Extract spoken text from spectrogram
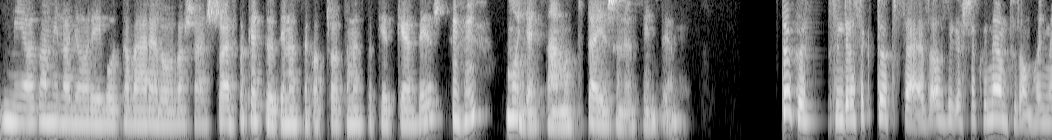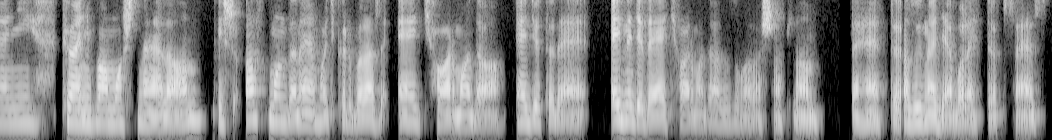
mi az, ami nagyon régóta vár elolvasásra. Ezt a kettőt én összekapcsoltam, ezt a két kérdést. Uh-huh. Mondj egy számot, teljesen őszintén. Tök őszintén leszek több száz. Az igazság, hogy nem tudom, hogy mennyi könyv van most nálam, és azt mondanám, hogy körülbelül az egy harmada, egy ötöde, egy negyede, egy harmada az az olvasatlan tehát az úgy nagyjából egy több száz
